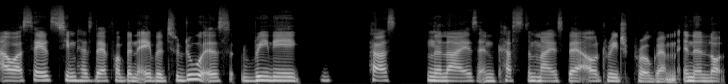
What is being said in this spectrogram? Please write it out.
our sales team has therefore been able to do is really personalize and customize their outreach program in a lot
